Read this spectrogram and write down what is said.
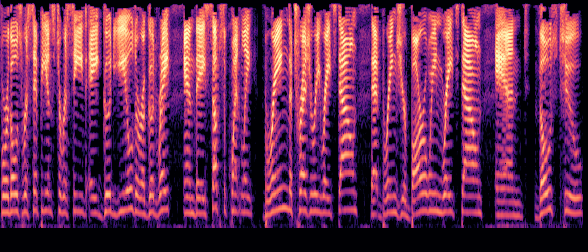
for those recipients to receive a good yield or a good rate, and they subsequently bring the treasury rates down. That brings your borrowing rates down, and those two,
